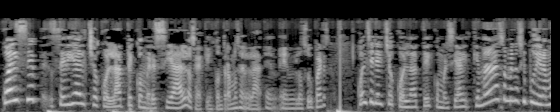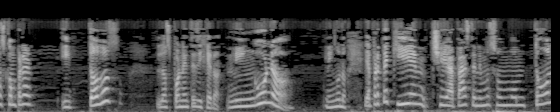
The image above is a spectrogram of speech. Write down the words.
¿cuál sería el chocolate comercial, o sea, que encontramos en, la, en, los súpers, cuál sería el chocolate comercial que más o menos si pudiéramos comprar? Y todos los ponentes dijeron, ninguno, ninguno. Y aparte aquí en Chiapas tenemos un montón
